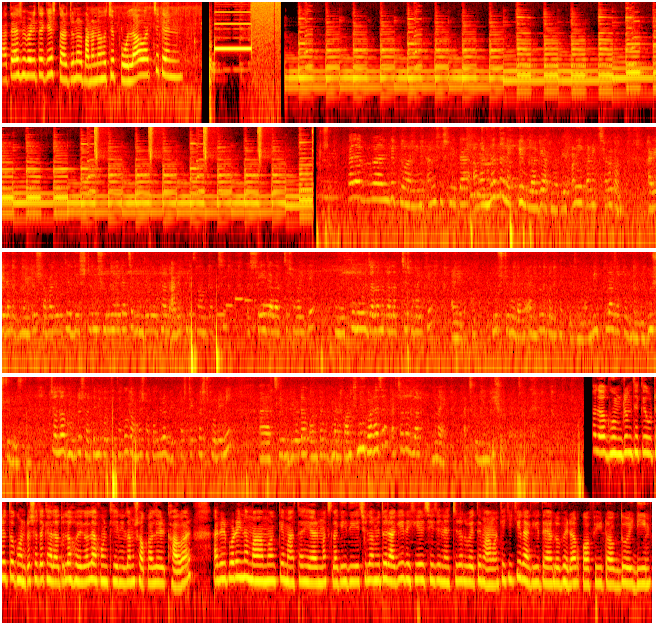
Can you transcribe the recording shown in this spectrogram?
রাতে আসবে বাড়িতে গেস্ট তার জন্য বানানো হচ্ছে পোলাও আর চিকেন আমি সুস্মিতা। আমার নতুন একটি ব্লগে আপনাদের অনেক অনেক স্বাগতম। আর এই দেখো ঘণ্টা সকালে উঠে দুষ্টুমি শুরু হয়ে গেছে, ঘুম থেকে ওঠার আগের থেকে সাউন্ড তো সেই জ্বালাচ্ছে সবাইকে মানে তুমুল জ্বালানো জ্বালাচ্ছে সবাইকে। আর এই দেখো, দুষ্টুমি দেখো, একদম করে থাকতে চাই না বিপ্লা যাকে বলবে দুষ্টু দুষ্টু। চলো, ঘুমটা শয়তানি করতে থাকুক, আমরা সকাল ধরে ব্রেকফাস্ট টেকফাস্ট করে নিই। আর আজকের ভিডিওটা কন্টেন্ট মানে কন্টিনিউ করা যাক, আর চলো ব্লগ নাই আজকের দিনটি শুরু করা যাক। হ্যালো, ঘুম টুম থেকে উঠে তো ঘণ্টার সাথে খেলাধুলা হয়ে গেল, এখন খেয়ে নিলাম সকালের খাবার। আর এরপরেই না মা আমাকে মাথায় হেয়ার মাস্ক লাগিয়ে দিয়েছিল। আমি তো আগেই দেখিয়েছি যে ন্যাচারাল ওয়েতে মা আমাকে কী কী লাগিয়ে দেয়, অ্যালোভেরা, কফি, টক দই, ডিম,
